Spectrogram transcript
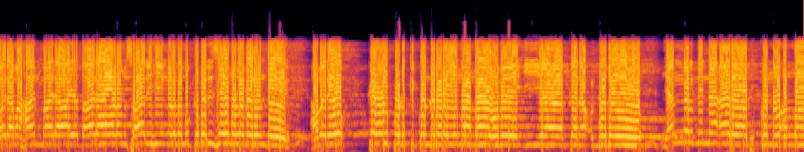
ഓരോ മഹാന്മാരായ ധാരാളം സ്വാലിഹീങ്ങൾ നമുക്ക് പരിചയമുള്ളവരുണ്ട്. അവരെ ഒക്കെ ഉൾപ്പെടുത്തിക്കൊണ്ട് പറയുന്ന ഞങ്ങൾ നിന്നെ ആരാധിക്കുന്നു അല്ലാ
